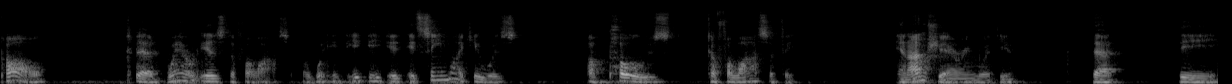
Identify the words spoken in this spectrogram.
Paul said, Where is the philosopher? He- it, it seemed like he was opposed to philosophy. And I'm sharing with you that the,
